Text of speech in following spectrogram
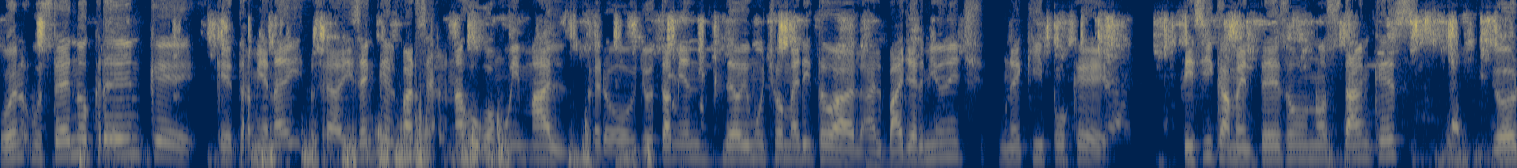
Bueno, ¿ustedes no creen que, que también hay, o sea, dicen que el Barcelona jugó muy mal, pero yo también le doy mucho mérito al, al Bayern Múnich, un equipo que físicamente son unos tanques. Yo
